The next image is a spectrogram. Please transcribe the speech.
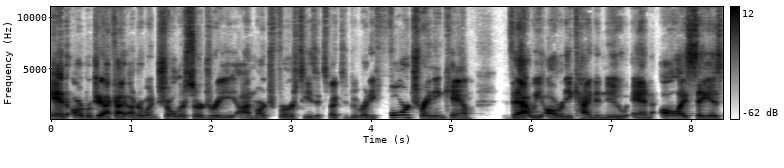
And Arber Xhekaj underwent shoulder surgery on March 1st. He is expected to be ready for training camp that we already kind of knew. And all I say is,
